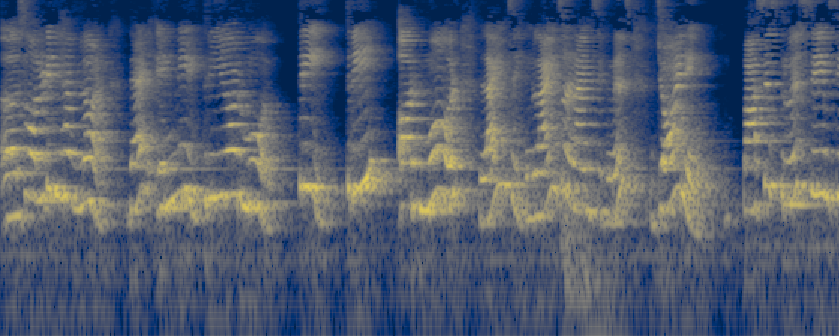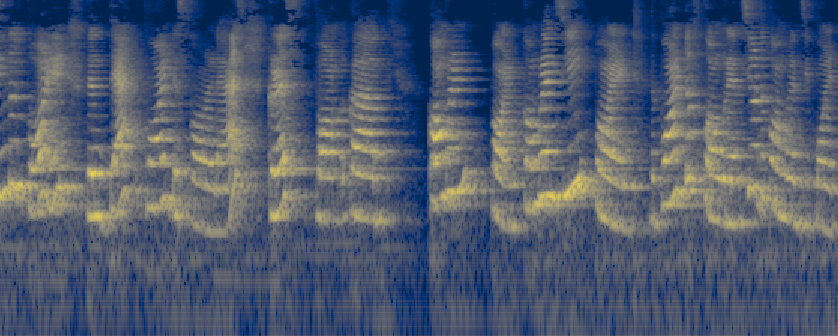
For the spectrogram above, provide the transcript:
uh, so already we have learned that any three or more, three, three or more line lines or line segments joining passes through a same single point, then that point is called as uh, congruent point, congruency point, the point of congruency or the congruency point.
